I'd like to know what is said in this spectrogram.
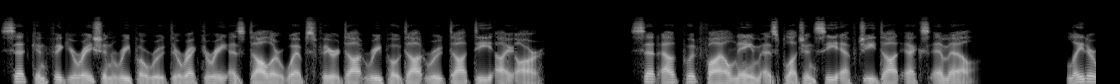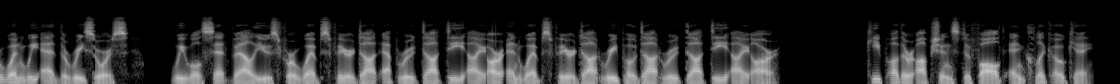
Set configuration repo root directory as $websphere.repo.root.dir. Set output file name as plugincfg.xml. Later when we add the resource, we will set values for websphere.approot.dir and websphere.repo.root.dir keep other options default and click OK.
